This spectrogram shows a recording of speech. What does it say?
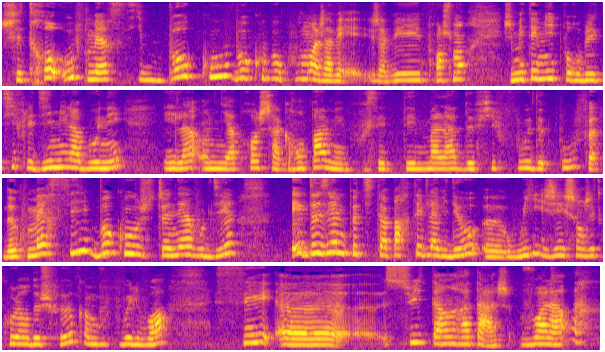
je suis trop ouf, merci beaucoup, beaucoup, beaucoup. Moi j'avais, j'avais franchement, je m'étais mis pour objectif les 10 000 abonnés. Et là on y approche à grands pas mais vous êtes des malades de fifou de ouf. Donc merci beaucoup, je tenais à vous le dire. Et deuxième petit aparté de la vidéo, euh, oui j'ai changé de couleur de cheveux comme vous pouvez le voir. C'est euh, suite à un ratage, voilà.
